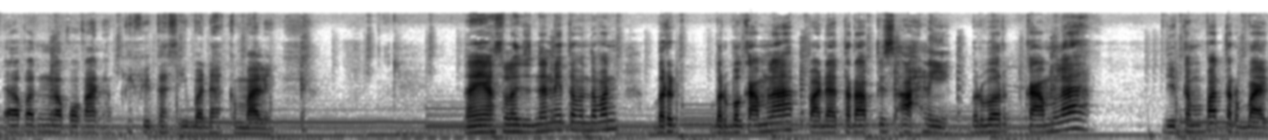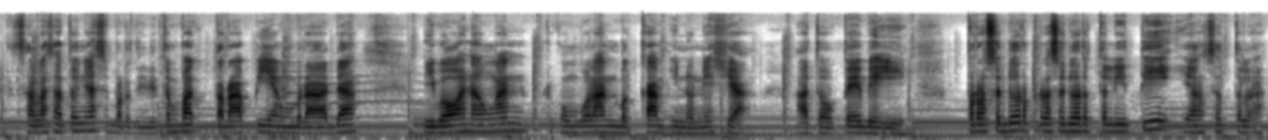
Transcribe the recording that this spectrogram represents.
dapat melakukan aktivitas ibadah kembali. Nah, yang selanjutnya nih teman-teman, ber, berbekamlah pada terapis ahli. Berbekamlah di tempat terbaik. Salah satunya seperti di tempat terapi yang berada di bawah naungan Perkumpulan Bekam Indonesia atau PBI prosedur-prosedur teliti yang setelah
